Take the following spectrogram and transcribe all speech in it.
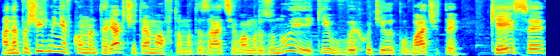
А напишіть мені в коментарях, чи тема автоматизації вам резонує, які ви хотіли побачити кейси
